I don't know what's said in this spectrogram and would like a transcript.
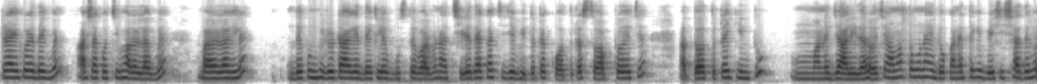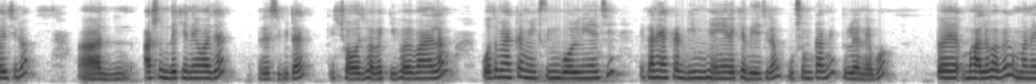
ট্রাই করে দেখবেন। আশা করছি ভালো লাগবে। ভালো লাগলে দেখুন ভিডিওটা আগে দেখলে বুঝতে পারবেন। আর ছিঁড়ে দেখাচ্ছি যে ভিতরটা কতটা সফট হয়েছে আর ততটাই কিন্তু মানে জালিদার হয়েছে। আমার তো মনে হয় দোকানের থেকে বেশি স্বাদের হয়েছিল। আর আসুন দেখে নেওয়া যায় রেসিপিটা সহজভাবে কীভাবে বানালাম। প্রথমে একটা মিক্সিং বোল নিয়েছি। এখানে একটা ডিম ভেঙে রেখে দিয়েছিলাম। কুসুমটা আমি তুলে নেব। তো ভালোভাবে মানে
